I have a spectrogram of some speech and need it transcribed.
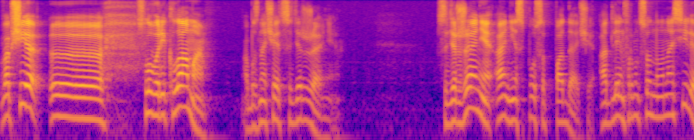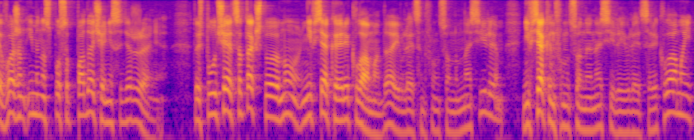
вообще э, слово реклама обозначает содержание – содержание, а не способ подачи. А для информационного насилия важен именно способ подачи, а не содержание. То есть получается так, что ну, не всякая реклама да, является информационным насилием, не всякое информационное насилие является рекламой.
